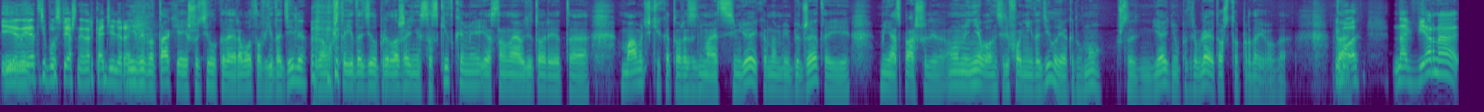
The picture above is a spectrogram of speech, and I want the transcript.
и Именно... это типа успешные наркодилеры. Именно так я и шутил, когда я работал в Едодиле, потому что Едодил приложение со скидками, и основная аудитория это мамочки, которые занимаются семьей, экономией бюджета, и меня спрашивали, ну, у меня не было на телефоне Едодила, я говорил, ну, что я не употребляю то, что продаю, да. Вот наверное,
